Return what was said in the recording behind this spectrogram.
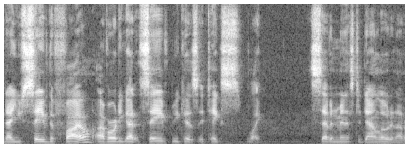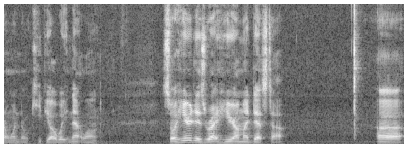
Now you save the file. I've already got it saved because it takes like seven minutes to download, and I don't want to keep y'all waiting that long. So here it is right here on my desktop. Uh,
